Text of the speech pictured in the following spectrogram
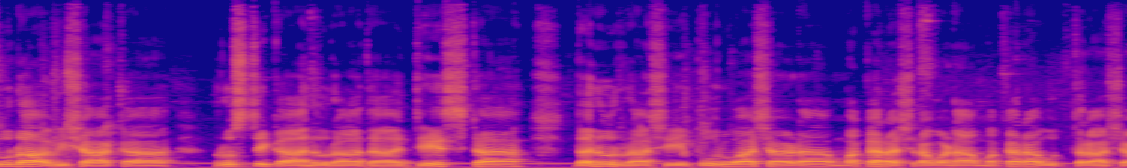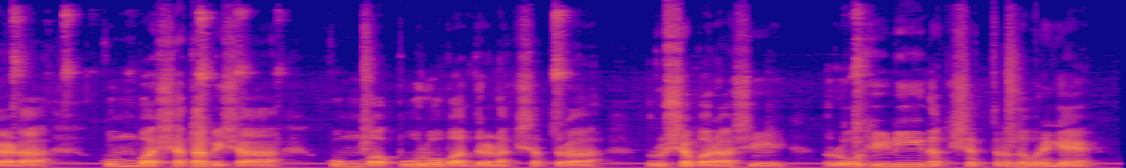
ತುಲಾ ವಿಶಾಖ, ವೃಶ್ಚಿಕ ಅನುರಾಧ ಜ್ಯೇಷ್ಠ ಧನುರಾಶಿ ರಾಶಿ ಪೂರ್ವಾಷಾಢ, ಮಕರ ಶ್ರವಣ, ಮಕರ ಉತ್ತರಾಷಾಢ, ಕುಂಭ ಶತಭಿಷ, ಕುಂಭ ಪೂರ್ವಭದ್ರ ನಕ್ಷತ್ರ, ವೃಷಭ ರಾಶಿ, ರೋಹಿಣಿ ನಕ್ಷತ್ರದವರಿಗೆ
